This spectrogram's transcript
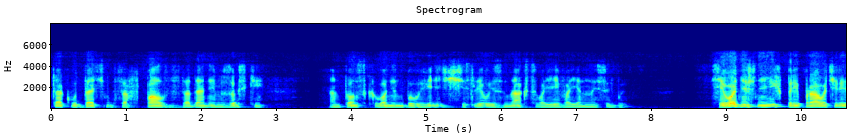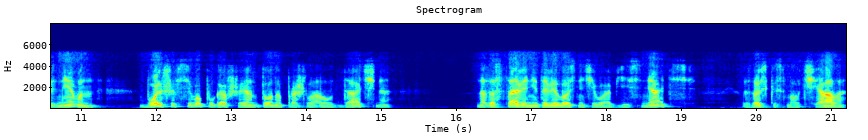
так удачно совпал с заданием Зоськи, Антон склонен был видеть счастливый знак своей военной судьбы. Сегодняшняя их переправа через Неман, больше всего пугавшая Антона, прошла удачно. На заставе не довелось ничего объяснять, Зоська смолчала.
